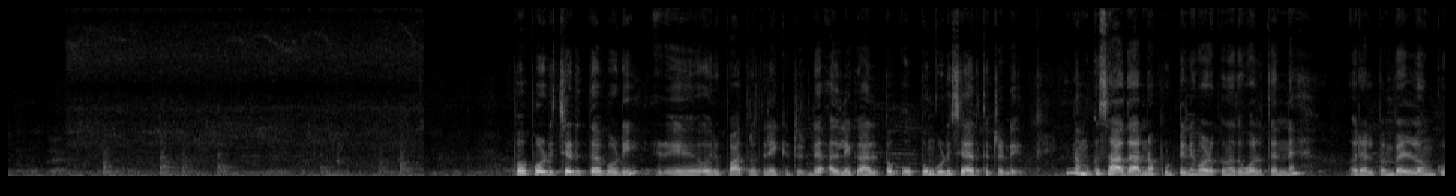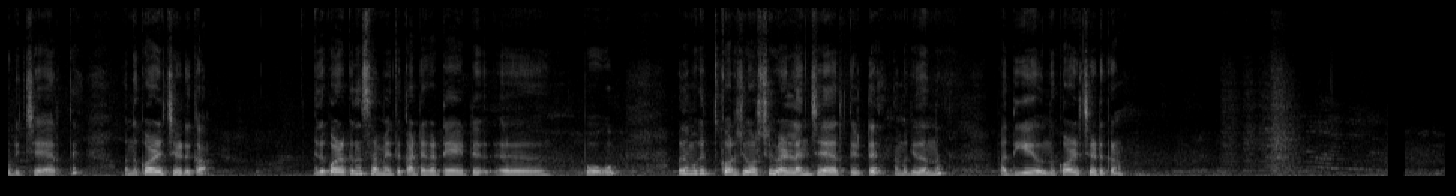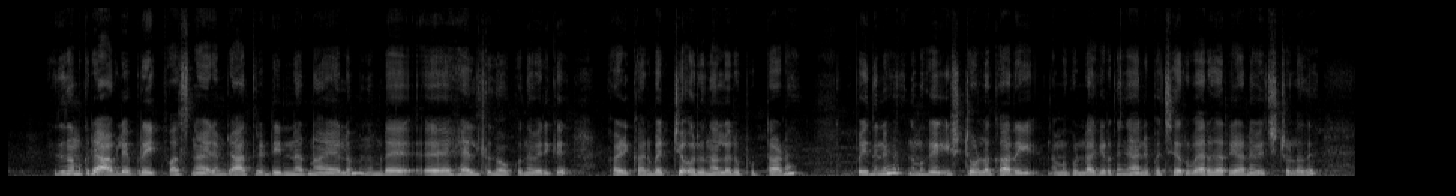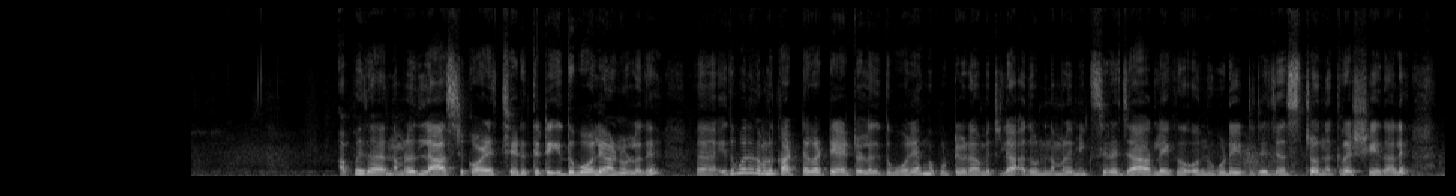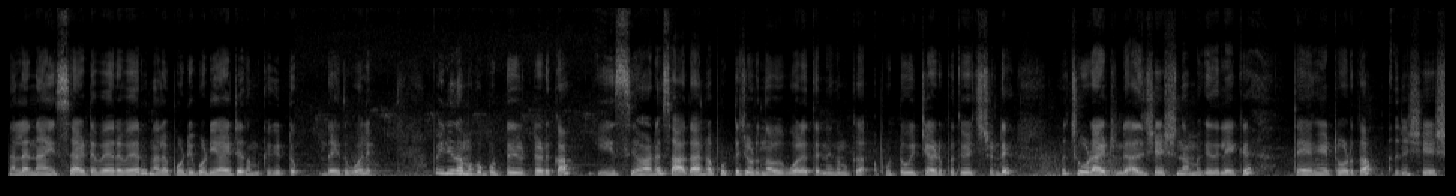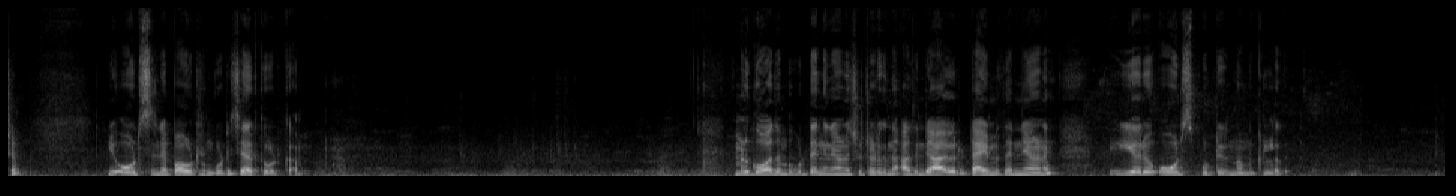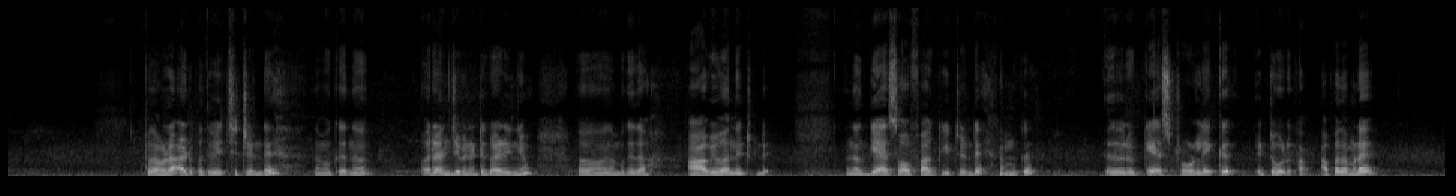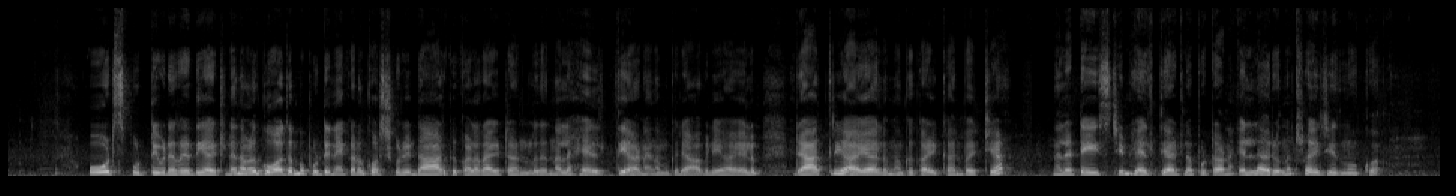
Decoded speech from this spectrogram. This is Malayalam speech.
അപ്പോൾ പൊടിച്ചെടുത്ത പൊടി ഒരു പാത്രത്തിലേക്ക് ഇട്ടിട്ടുണ്ട്. അതിലേക്ക് അല്പം ഉപ്പും കൂടി ചേർത്തിട്ടുണ്ട്. ഇനി നമുക്ക് സാധാരണ പുട്ടിന് കുഴക്കുന്നത് പോലെ തന്നെ ഒരല്പം വെള്ളവും കൂടി ചേർത്ത് ഒന്ന് കുഴച്ചെടുക്കാം. ഇത് കുഴക്കുന്ന സമയത്ത് കട്ടകട്ടയായിട്ട് പോകും. അപ്പോൾ നമുക്ക് കുറച്ച് കുറച്ച് വെള്ളം ചേർത്തിട്ട് നമുക്കിതൊന്ന് പതിയെ ഒന്ന് കുഴച്ചെടുക്കണം. ഇത് നമുക്ക് രാവിലെ ബ്രേക്ക്ഫാസ്റ്റിനായാലും രാത്രി ഡിന്നറിനായാലും നമ്മുടെ ഹെൽത്ത് നോക്കുന്നവർക്ക് കഴിക്കാൻ പറ്റിയ ഒരു നല്ലൊരു പുട്ടാണ്. അപ്പോൾ ഇതിന് നമുക്ക് ഇഷ്ടമുള്ള കറി നമുക്ക് ഉണ്ടാക്കിയെടുക്കാം ഞാനിപ്പോൾ ചെറുപയർ കറിയാണ് വെച്ചിട്ടുള്ളത്. അപ്പോൾ ഇത് നമ്മൾ ലാസ്റ്റ് കുഴച്ചെടുത്തിട്ട് ഇതുപോലെയാണുള്ളത്. ഇതുപോലെ നമ്മൾ കട്ട കട്ടയായിട്ടുള്ളത്. ഇതുപോലെ അങ്ങ് പുട്ടിയിടാൻ പറ്റില്ല. അതുകൊണ്ട് നമ്മൾ മിക്സിയുടെ ജാറിലേക്ക് ഒന്നുകൂടി ഇട്ടിട്ട് ജസ്റ്റ് ഒന്ന് ക്രഷ് ചെയ്താൽ നല്ല നൈസായിട്ട് വേറെ വേറെ നല്ല പൊടി പൊടിയായിട്ട് നമുക്ക് കിട്ടും. ഇതാ ഇതുപോലെ. അപ്പോൾ ഇനി നമുക്ക് പുട്ട് ഇട്ടെടുക്കാം. ഈസിയാണ് സാധാരണ പുട്ട് ചുടുന്നത് പോലെ തന്നെ നമുക്ക് പുട്ട് ഊറ്റി അടുപ്പത്ത് വെച്ചിട്ടുണ്ട്. ചൂടായിട്ടുണ്ട്. അതിനുശേഷം നമുക്കിതിലേക്ക് തേങ്ങ ഇട്ട് കൊടുക്കാം. അതിനുശേഷം ഈ ഓട്സിന്റെ പൗഡറും കൂടി ചേർത്ത് കൊടുക്കാം. നമ്മൾ ഗോതമ്പ് പുട്ട് എങ്ങനെയാണ് ചുട്ടെടുക്കുന്നത്? അതിന്റെ ആ ഒരു ടൈം തന്നെയാണ് ഈ ഒരു ഓട്സ് പുട്ടിന് നമുക്കുള്ളത്. അപ്പോൾ നമ്മൾ അടുപ്പത്ത് വെച്ചിട്ടുണ്ട്. നമുക്കൊന്ന് ഒരു മിനിറ്റ് കഴിഞ്ഞു. നമുക്കിതാ ആവി വന്നിട്ടുണ്ട്. ഒന്ന് ഗ്യാസ് ഓഫ് ആക്കിയിട്ടുണ്ട്. നമുക്ക് ഒരു കാസ്ട്രോളിലേക്ക് ഇട്ട് കൊടുക്കാം. അപ്പോൾ നമ്മുടെ ഓട്സ് പുട്ട് ഇവിടെ റെഡി ആയിട്ടുണ്ട്. നമ്മൾ ഗോതമ്പ് പുട്ടിനേക്കാളും കുറച്ചുകൂടി ഡാർക്ക് കളറായിട്ടാണുള്ളത് നല്ല ഹെൽത്തിയാണ് നമുക്ക് രാവിലെ ആയാലും രാത്രി ആയാലും നമുക്ക് കഴിക്കാൻ പറ്റിയ നല്ല ടേസ്റ്റിയും ഹെൽത്തി ആയിട്ടുള്ള പുട്ടാണ്. എല്ലാവരും ഒന്ന് ട്രൈ ചെയ്ത് നോക്കുക.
